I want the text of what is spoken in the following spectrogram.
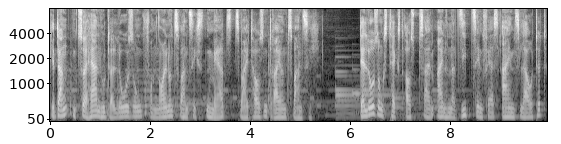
Gedanken zur Herrnhuter Losung vom 29. März 2023. Der Losungstext aus Psalm 117, Vers 1 lautet:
